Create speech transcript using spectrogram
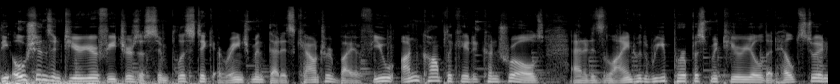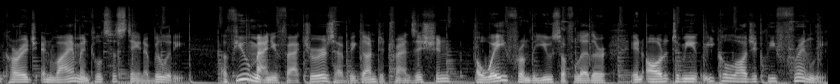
the Ocean's interior features a simplistic arrangement that is countered by a few uncomplicated controls and it is lined with repurposed material that helps to encourage environmental sustainability. A few manufacturers have begun to transition away from the use of leather in order to be ecologically friendly.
